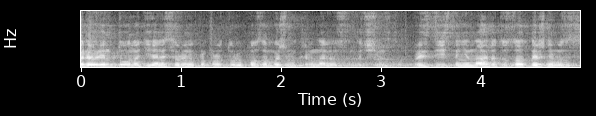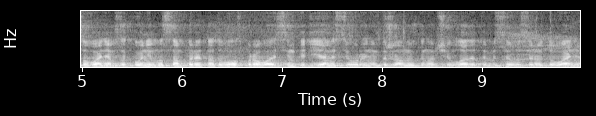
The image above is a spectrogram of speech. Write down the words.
Переорієнтовано діяльність органів прокуратури поза межами кримінального судочинства. При здійсненні нагляду за одержанням і застосуванням законів насамперед надавалась правова оцінка діяльності органів державної виконавчої влади та місцевого самоврядування,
